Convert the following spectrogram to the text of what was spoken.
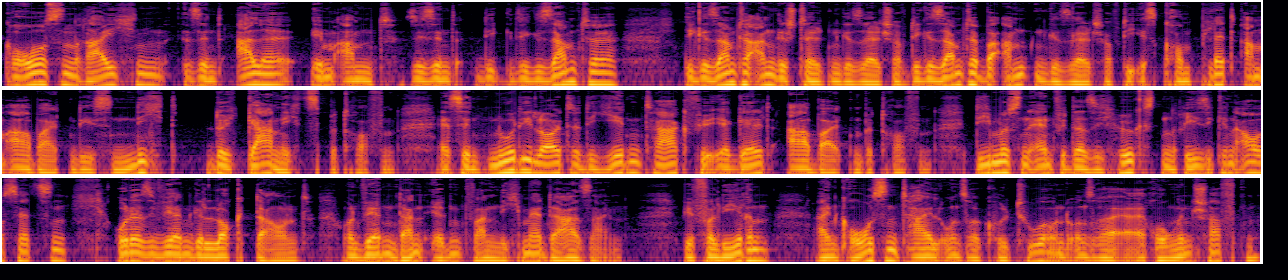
großen Reichen sind alle im Amt. Sie sind die, die gesamte, die gesamte Angestelltengesellschaft, die gesamte Beamtengesellschaft, die ist komplett am Arbeiten. Die ist nicht durch gar nichts betroffen. Es sind nur die Leute, die jeden Tag für ihr Geld arbeiten, betroffen. Die müssen entweder sich höchsten Risiken aussetzen oder sie werden gelockdownt und werden dann irgendwann nicht mehr da sein. Wir verlieren einen großen Teil unserer Kultur und unserer Errungenschaften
